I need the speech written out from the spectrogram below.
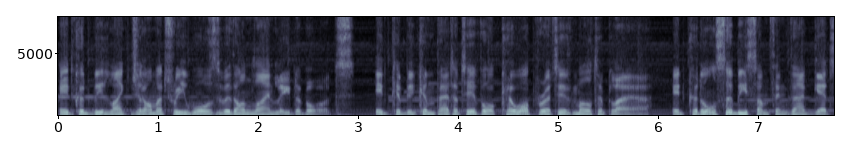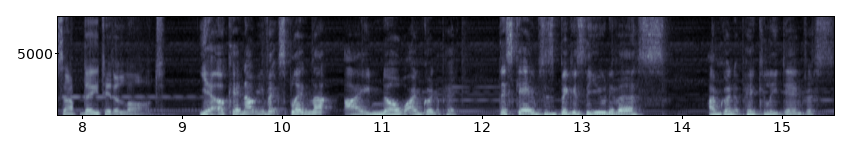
It could be like Geometry Wars with online leaderboards. It could be competitive or cooperative multiplayer. It could also be something that gets updated a lot. Yeah, okay, now you've explained that, I know what I'm going to pick. This game's as big as the universe. I'm going to pick Elite Dangerous.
